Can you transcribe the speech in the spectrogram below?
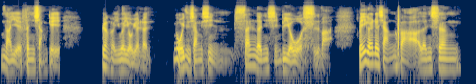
那也分享给任何一位有缘人。因为我一直相信“三人行必有我师”嘛，每一个人的想法、人生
